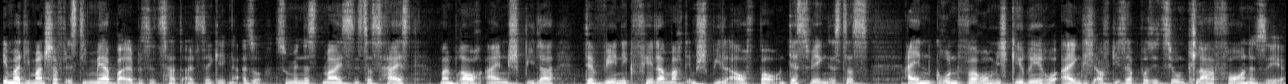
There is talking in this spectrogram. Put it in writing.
immer die Mannschaft ist, die mehr Ballbesitz hat als der Gegner. Also zumindest meistens. Das heißt, man braucht einen Spieler, der wenig Fehler macht im Spielaufbau. Und deswegen ist das ein Grund, warum ich Guerrero eigentlich auf dieser Position klar vorne sehe.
